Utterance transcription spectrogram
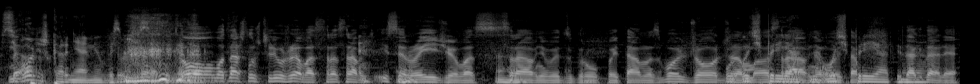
Всего лишь корнями в 80-х Но годах. вот наши слушатели уже вас сра- сравнивают. И с Rage вас сравнивают с группой, там с Бой Джорджем очень а, приятно, сравнивают. очень приятно. и так да. далее.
